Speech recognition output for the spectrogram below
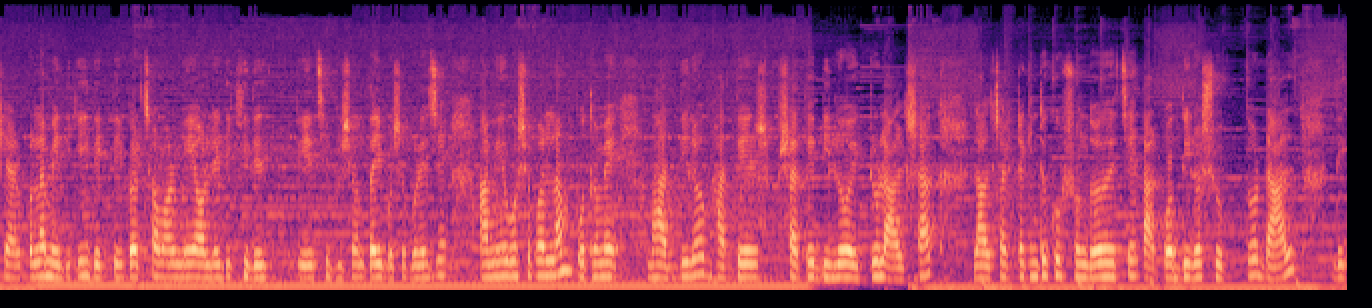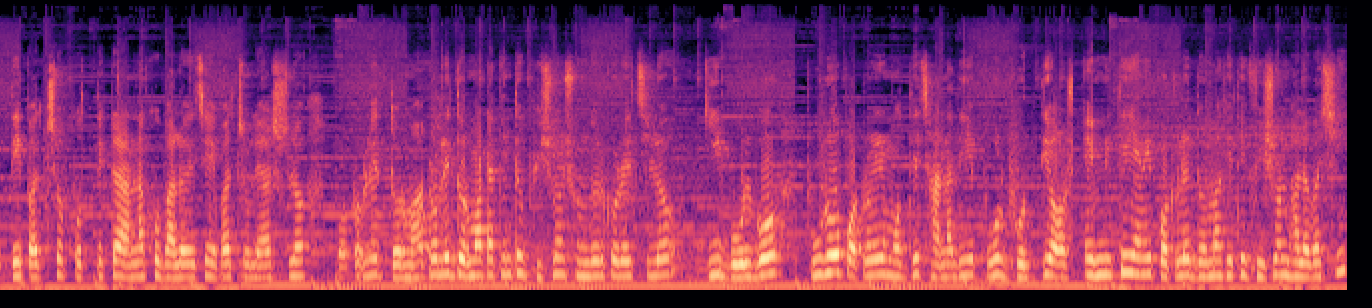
শেয়ার করলাম। এদিকেই দেখতেই পাচ্ছ, আমার মেয়ে অলরেডি খিদে পেয়েছে, ভীষণ তাই বসে পড়েছে। আমিও বসে পড়লাম। প্রথমে ভাত দিল, ভাতের সাথে দিল একটু লাল শাক। লাল শাকটা কিন্তু খুব সুন্দর হয়েছে। তারপর দিল শুক্তো ডাল। দেখতেই পাচ্ছ, প্রত্যেকটা রান্না খুব ভালো হয়েছে। এবার চলে আসলো পটলের দোরমা। পটলের দোরমাটা কিন্তু ভীষণ সুন্দর করেছিল। কি বলব? পুরো পটলের মধ্যে ছানা দিয়ে পুর ভর্তি অস- এমনিতেই আমি পটলের দোরমা খেতে ভীষণ ভালোবাসি।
